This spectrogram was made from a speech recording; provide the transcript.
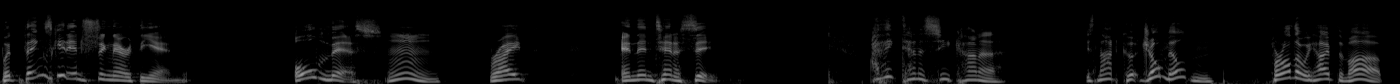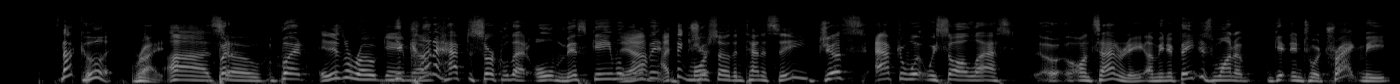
But things get interesting there at the end. Ole Miss, mm. right? And then Tennessee. I think Tennessee kind of is not good. Joe Milton, for all that we hyped him up, he's not good. Right. Uh, so, but it is a road game. You though. kind of have to circle that Ole Miss game a yeah, little bit. I think more Ju- so than Tennessee. just after what we saw last uh, on Saturday, I mean, if they just want to get into a track meet,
